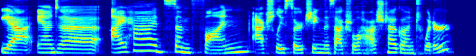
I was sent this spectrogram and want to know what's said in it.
Yeah, and uh, I had some fun actually searching this actual hashtag on Twitter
